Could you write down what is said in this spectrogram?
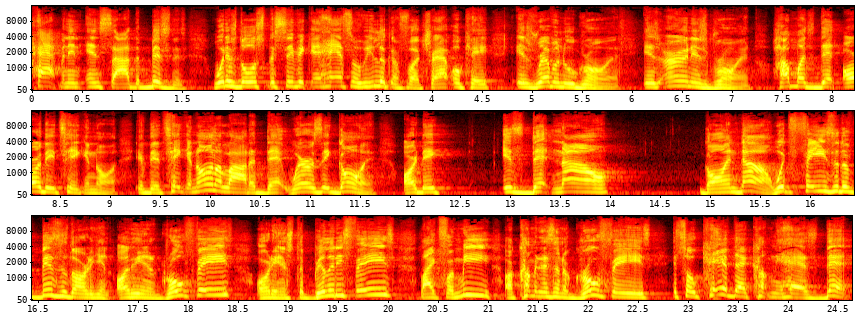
happening inside the business. What is those specific enhancements we looking for, Trap? Okay, is revenue growing? Is earnings growing? How much debt are they taking on? If they're taking on a lot of debt, where is it going? Are they is debt now going down? What phase of the business are they in? Are they in a growth phase? Are they in a stability phase? Like for me, a company that's in a growth phase, it's okay if that company has debt,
